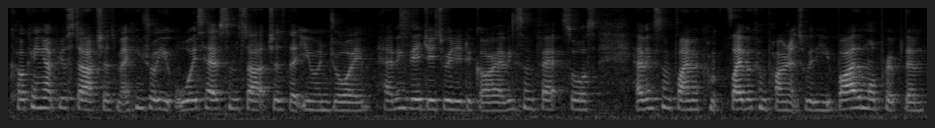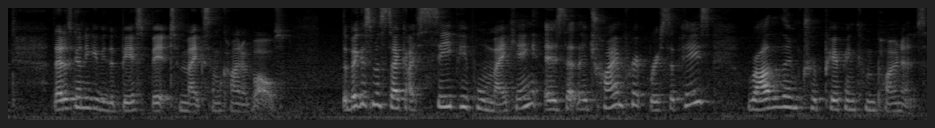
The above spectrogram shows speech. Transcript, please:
cooking up your starches, making sure you always have some starches that you enjoy, having veggies ready to go, having some fat sauce, having some flavor, flavor components, whether you buy them or prep them, that is going to give you the best bet to make some kind of bowls. The biggest mistake I see people making is that they try and prep recipes rather than prepping components.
